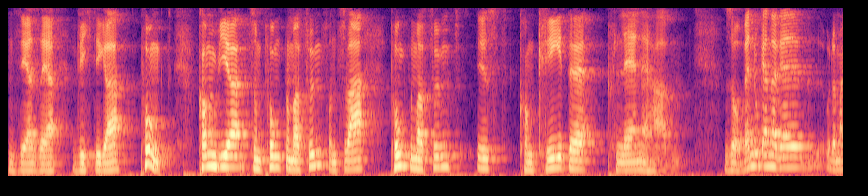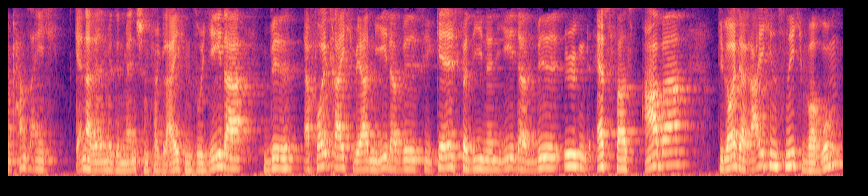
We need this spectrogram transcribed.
ein sehr, sehr wichtiger Punkt. Kommen wir zum Punkt Nummer 5 und zwar Punkt Nummer 5 ist konkrete Pläne haben. So, wenn du generell, oder man kann es eigentlich generell mit den Menschen vergleichen, so jeder will erfolgreich werden, jeder will viel Geld verdienen, jeder will irgendetwas, aber die Leute erreichen es nicht. Warum?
